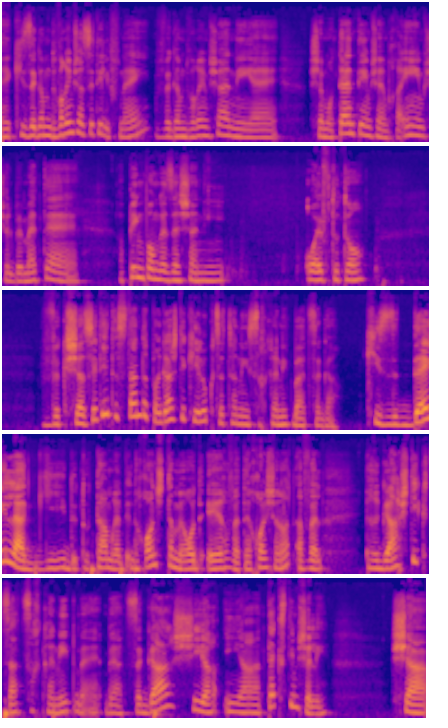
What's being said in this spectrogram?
אה, כי זה גם דברים שעשיתי לפני, וגם דברים שאני, אה, שהם אותנטיים, שהם חיים, של באמת הפינג פונג הזה שאני אוהבת אותו. וכשעשיתי את הסטנדאפ הרגשתי כאילו קצת אני שחקנית בהצגה. כי זה די להגיד את אותם, נכון שאתה מאוד ער ואתה יכול לשנות, אבל הרגשתי קצת שחקנית בהצגה שהיא הטקסטים שלי. שה...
